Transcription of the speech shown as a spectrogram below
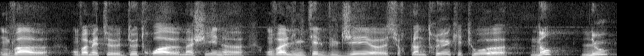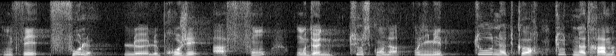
On va, on va mettre deux, trois machines. on va limiter le budget sur plein de trucs et tout. non, nous, on fait full le, le projet à fond. On donne tout ce qu'on a. On y met tout notre corps, toute notre âme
